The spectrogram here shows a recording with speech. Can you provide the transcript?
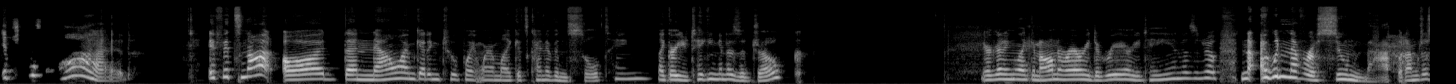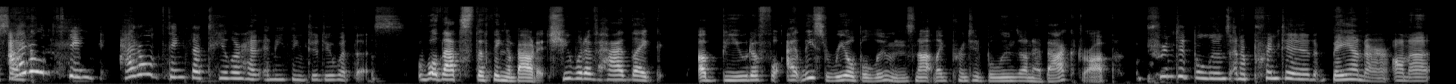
it's just odd. If it's not odd, then now I'm getting to a point where I'm like, it's kind of insulting. Like, are you taking it as a joke? You're getting like an honorary degree. Are you taking it as a joke? No, I would never assume that, but I'm just like, I don't think I don't think that Taylor had anything to do with this. well, that's the thing about it. She would have had like a beautiful, at least real balloons, not like printed balloons on a backdrop. Printed balloons and a printed banner on a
